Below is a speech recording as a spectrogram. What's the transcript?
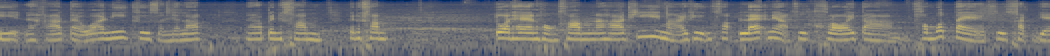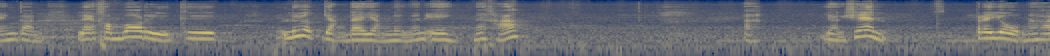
นี้นะคะ แต่ว่านี่คือสัญลักษณ์นะคะเป็นคำเป็นคำตัวแทนของคำนะคะ ที่หมายถึงและเนี่ยคือคล้อยตามคำว่าแต่คือขัดแย้งกัน และคำว่าหรือคือเลือกอย่างใดอย่างหนึ่งนั่นเองนะคะ อย่างเช่นประโยคนะคะ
